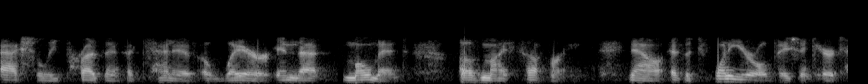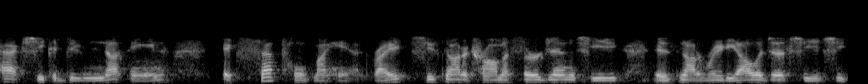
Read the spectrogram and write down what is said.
actually present, attentive, aware in that moment of my suffering. Now, as a 20 year old patient care tech, she could do nothing except hold my hand, right? She's not a trauma surgeon. She is not a radiologist. She she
